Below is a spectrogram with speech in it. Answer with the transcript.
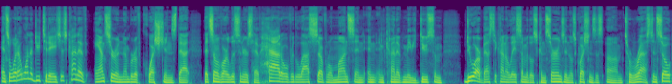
And so what I want to do today is just kind of answer a number of questions that that some of our listeners have had over the last several months, and and and kind of maybe do some do our best to kind of lay some of those concerns and those questions um, to rest. And so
